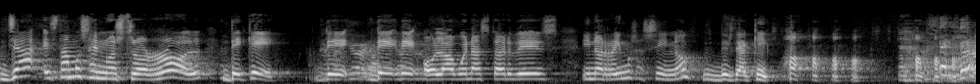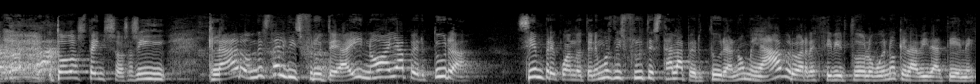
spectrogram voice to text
ya estamos en nuestro rol de qué? De, de, de hola, buenas tardes, y nos reímos así, ¿no? Desde aquí. Todos tensos, así. Claro, ¿dónde está el disfrute? Ahí no hay apertura. Siempre cuando tenemos disfrute está la apertura, ¿no? Me abro a recibir todo lo bueno que la vida tiene.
